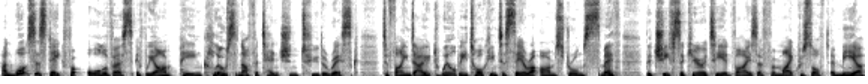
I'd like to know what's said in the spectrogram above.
And what's at stake for all of us if we aren't paying close enough attention to the risk? To find out, we'll be talking to Sarah Armstrong Smith, the Chief Security Advisor for Microsoft EMEA,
